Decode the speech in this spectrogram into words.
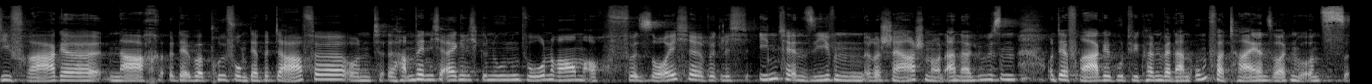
die Frage nach der Überprüfung der Bedarfe und äh, haben wir nicht eigentlich genügend Wohnraum auch für solche wirklich intensiven Recherchen und Analysen und der Frage, gut, wie können wir dann umverteilen, sollten wir uns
